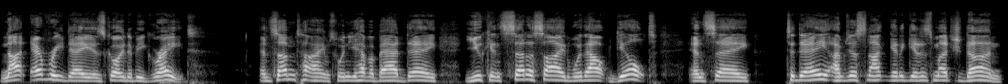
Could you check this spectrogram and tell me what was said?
not every day is going to be great. And sometimes when you have a bad day, you can set aside without guilt and say, today I'm just not going to get as much done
